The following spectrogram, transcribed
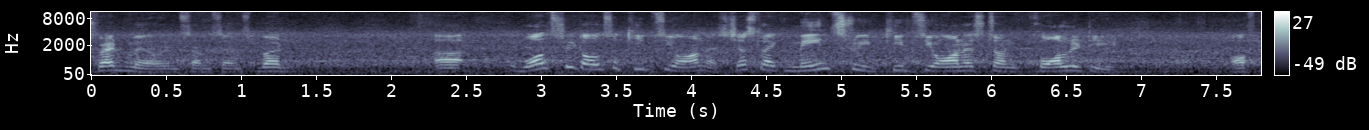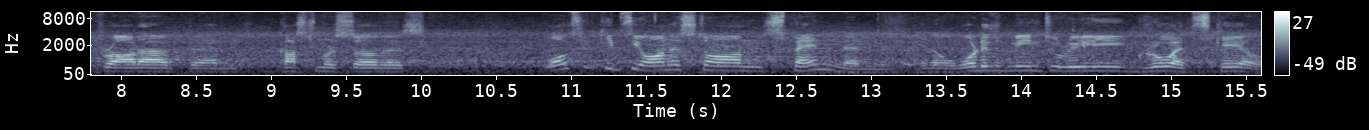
treadmill in some sense, but. Uh, Wall Street also keeps you honest, just like Main Street keeps you honest on quality of product and customer service. Street keeps you honest on spend and you know what does it mean to really grow at scale.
